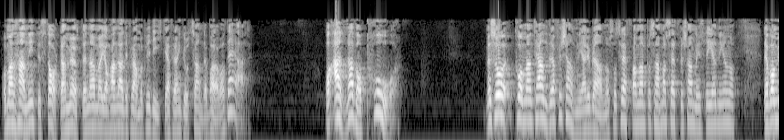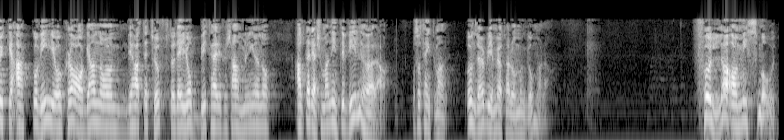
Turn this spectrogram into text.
och man hann inte starta mötena men jag hann aldrig fram och predika förrän Guds ande bara var där. Och alla var på. Men så kom man till andra församlingar ibland och så träffar man på samma sätt församlingsledningen och det var mycket ack och ve och klagan och vi har haft det tufft och det är jobbigt här i församlingen och allt det där som man inte vill höra och så tänkte man undrar hur det blir att möta de ungdomarna. Fulla av missmod.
